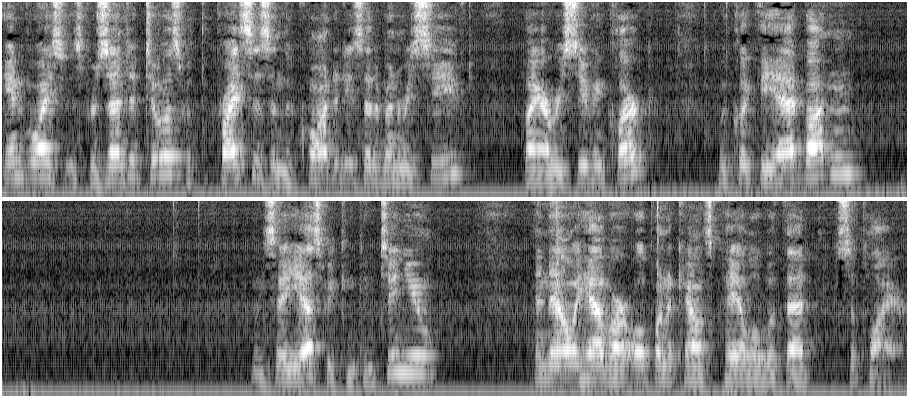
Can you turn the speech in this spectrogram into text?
invoice is presented to us with the prices and the quantities that have been received by our receiving clerk. We click the add button. We say yes, we can continue. And now we have our open accounts payable with that supplier.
